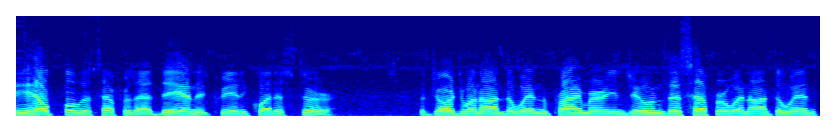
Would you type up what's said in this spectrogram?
He helped pull this heifer that day, and it created quite a stir. But George went on to win the primary in June. This heifer went on to win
